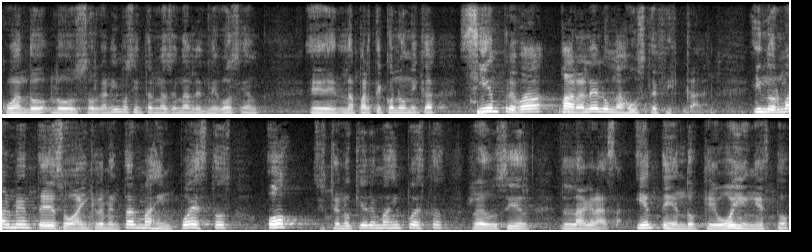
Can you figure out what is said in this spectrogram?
cuando los organismos internacionales negocian eh, la parte económica, siempre va paralelo un ajuste fiscal. Y normalmente eso a incrementar más impuestos o, si usted no quiere más impuestos, reducir la grasa. Y entiendo que hoy en esto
